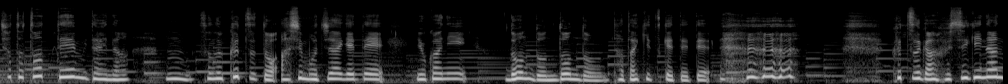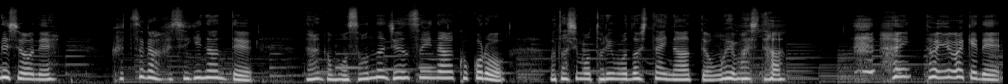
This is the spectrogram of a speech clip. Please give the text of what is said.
ちょっと取ってみたいな、うん、その靴と足持ち上げて床にどんどんどんどん叩きつけてて。靴が不思議なんでしょうね。靴が不思議なんてなんかもうそんな純粋な心私も取り戻したいなって思いました。はいというわけで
